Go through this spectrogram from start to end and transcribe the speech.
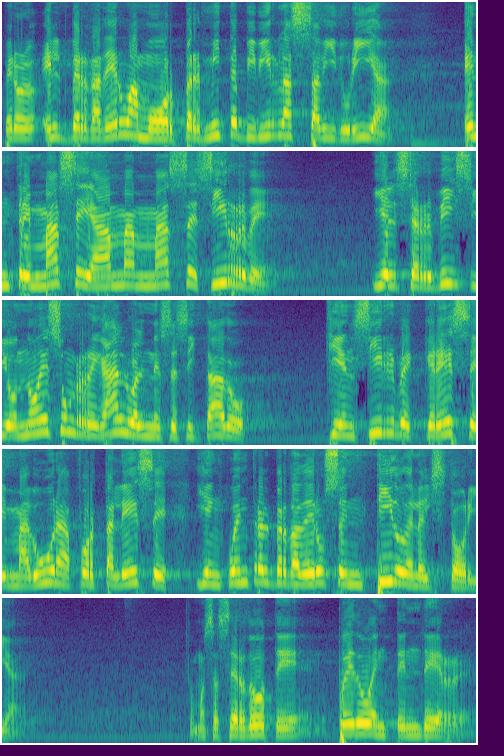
Pero el verdadero amor permite vivir la sabiduría. Entre más se ama, más se sirve. Y el servicio no es un regalo al necesitado, quien sirve crece, madura, fortalece y encuentra el verdadero sentido de la historia. Como sacerdote puedo entender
